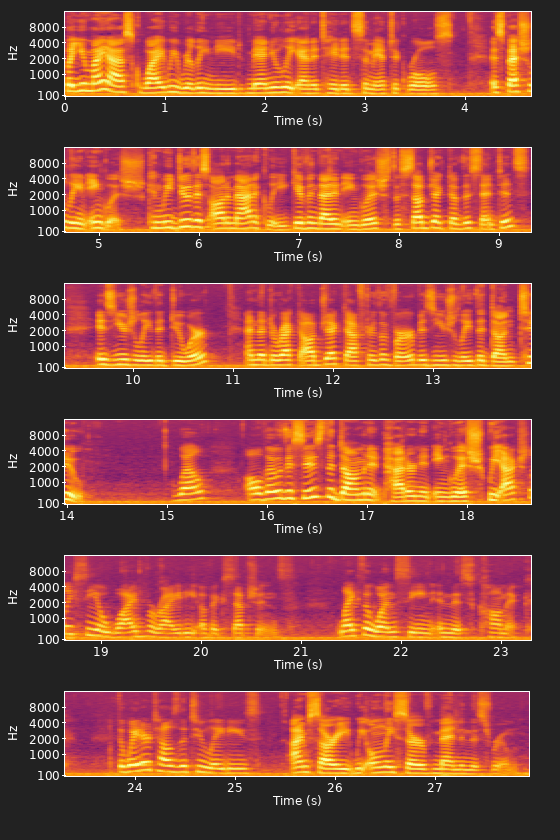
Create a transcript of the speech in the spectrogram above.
But you might ask why we really need manually annotated semantic roles, especially in English. Can we do this automatically, given that in English the subject of the sentence is usually the doer, and the direct object after the verb is usually the done to? Well, Although this is the dominant pattern in English, we actually see a wide variety of exceptions, like the one seen in this comic. The waiter tells the two ladies, I'm sorry, we only serve men in this room.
